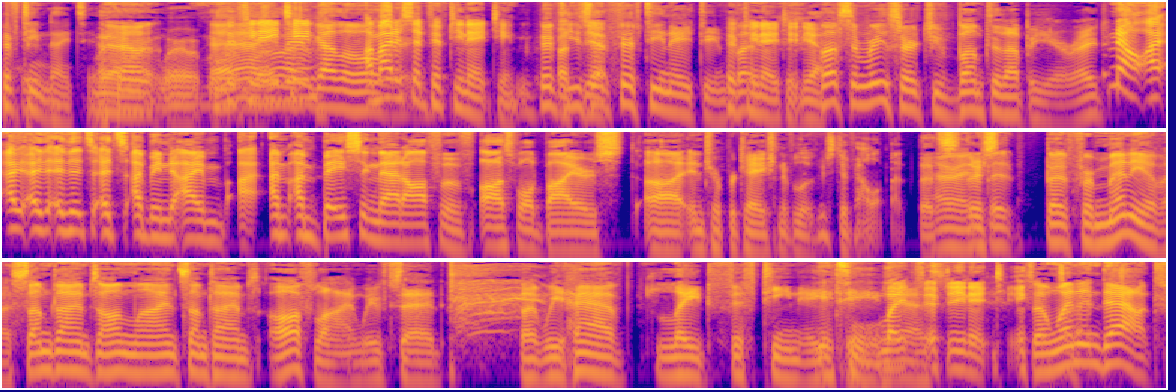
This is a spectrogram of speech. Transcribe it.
15 19. Yeah. Okay, we're- we're- Yeah, 1518. got a little I might have said 1518. 50, you yeah. said fifteen eighteen. 1518, yeah. But some research, you've bumped it up a year, right? No, I, I, I- it's, it's. I mean, I'm, I'm, I'm basing that off of Oswald Bayer's uh, interpretation of Luther's development. That's, All right, there's, but, but for many of us, sometimes online, sometimes offline, we've said, but we have late 15, 18. 18. late yes. 1518. So when in doubt,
